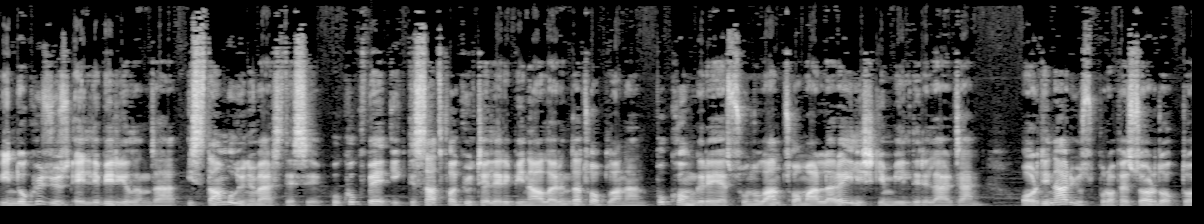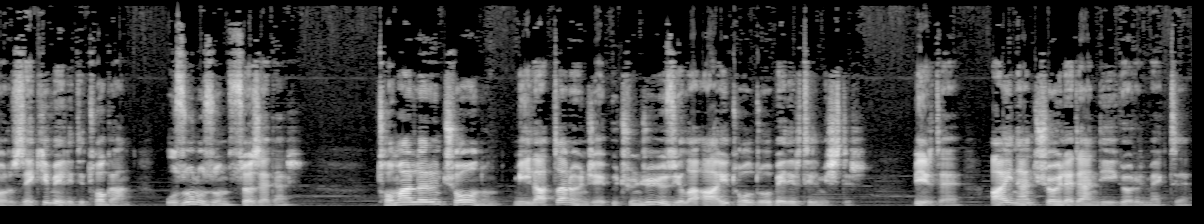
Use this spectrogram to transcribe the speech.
1951 yılında İstanbul Üniversitesi Hukuk ve İktisat Fakülteleri binalarında toplanan bu kongreye sunulan tomarlara ilişkin bildirilerden Ordinarius Profesör Doktor Zeki Velidi Togan uzun uzun söz eder. Tomarların çoğunun önce 3. yüzyıla ait olduğu belirtilmiştir. Bir de aynen şöyle dendiği görülmekte.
